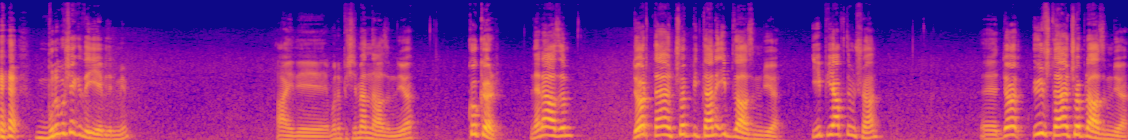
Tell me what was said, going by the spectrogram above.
Bunu bu şekilde yiyebilir miyim? Haydi. Bunu pişirmen lazım diyor. Cooker. Ne lazım? 4 tane çöp bir tane ip lazım diyor. İp yaptım şu an. Ee, 4 3 tane çöp lazım diyor.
